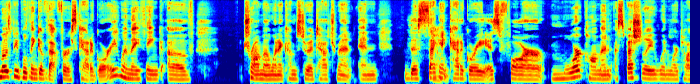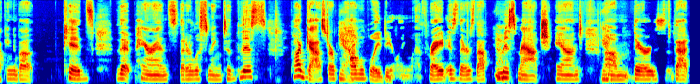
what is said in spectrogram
most people think of that first category when they think of trauma when it comes to attachment. And the second yeah. category is far more common, especially when we're talking about kids that parents that are listening to this podcast are yeah. probably dealing with, right? Is there's that yeah. mismatch and yeah. um, there's that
